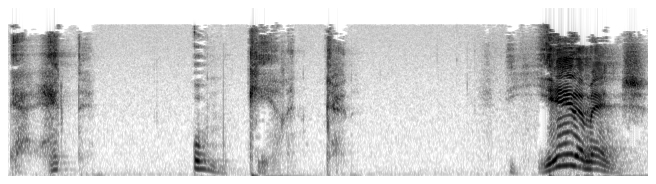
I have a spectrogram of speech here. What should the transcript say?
Er hätte umkehren können. Jeder Mensch,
